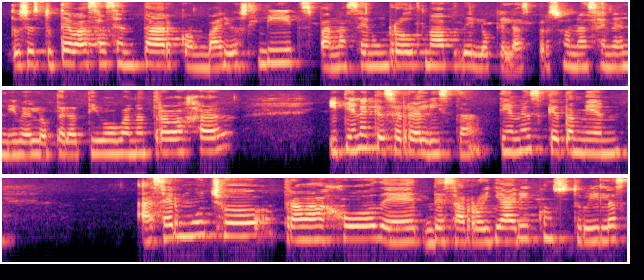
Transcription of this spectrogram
Entonces, tú te vas a sentar con varios leads, van a hacer un roadmap de lo que las personas en el nivel operativo van a trabajar y tiene que ser realista. Tienes que también hacer mucho trabajo de desarrollar y construir las,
